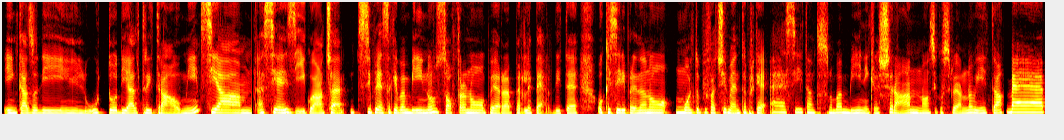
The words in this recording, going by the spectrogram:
in caso di lutto, di altri traumi, sia, sia esigua, cioè si pensa che i bambini non soffrano per, per, le perdite o che si riprendano molto più facilmente perché, eh sì, tanto sono bambini, cresceranno, si costruiranno vita. Beh,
